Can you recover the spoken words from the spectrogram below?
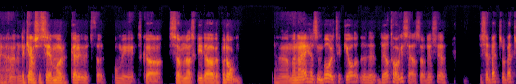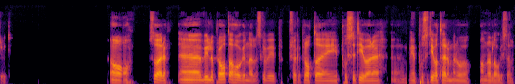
eh, det kanske ser mörkare ut för om vi ska sömnlöst glida över på dem. Eh, men nej, Helsingborg tycker jag, det har tagit sig alltså. Det ser, det ser bättre och bättre ut. Ja, så är det. Eh, vill du prata Hagen eller ska vi försöka prata i positivare, eh, med positiva termer och andra lag istället?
